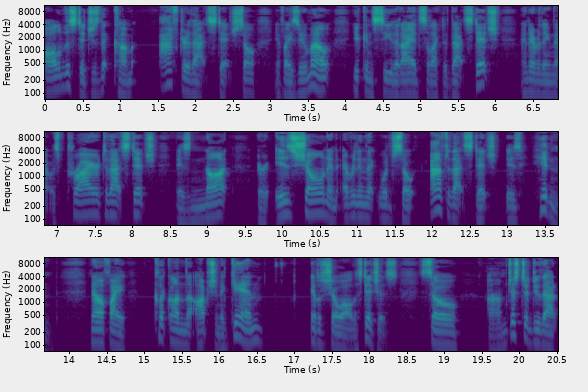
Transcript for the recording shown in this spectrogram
all of the stitches that come after that stitch. So if I zoom out, you can see that I had selected that stitch and everything that was prior to that stitch is not or is shown and everything that would show after that stitch is hidden. Now if I click on the option again, it'll show all the stitches. So um, just to do that,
